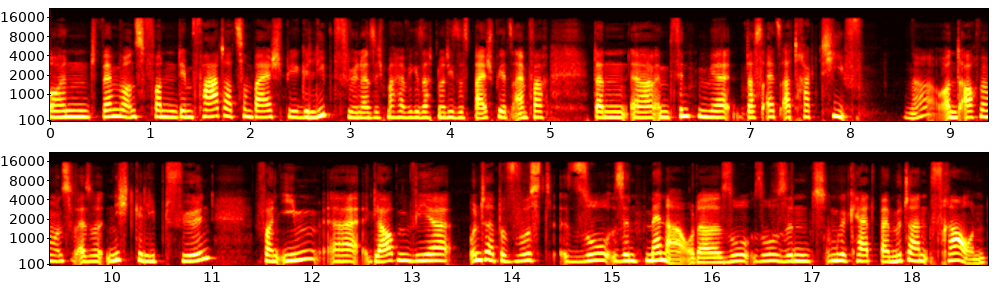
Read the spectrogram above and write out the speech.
Und wenn wir uns von dem Vater zum Beispiel geliebt fühlen, also ich mache ja wie gesagt nur dieses Beispiel jetzt einfach, dann äh, empfinden wir das als attraktiv. Ne? Und auch wenn wir uns also nicht geliebt fühlen, von ihm äh, glauben wir unterbewusst, so sind Männer oder so, so sind umgekehrt bei Müttern Frauen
